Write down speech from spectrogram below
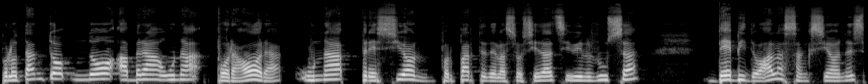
Por lo tanto, no habrá una, por ahora, una presión por parte de la sociedad civil rusa debido a las sanciones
